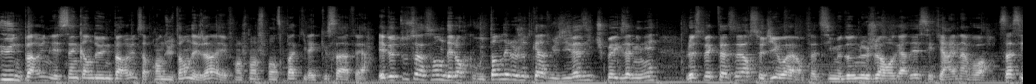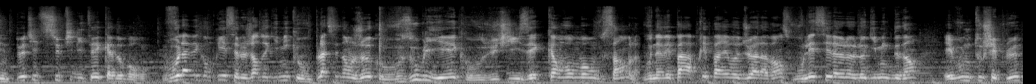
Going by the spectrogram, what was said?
une par une, les 52 une par une, ça prend du temps déjà et franchement, je pense pas qu'il ait que ça à faire. Et de toute façon, dès lors que vous tendez le jeu de cartes, je lui dis vas-y, tu peux examiner, le spectateur se dit ouais, en fait, s'il me donne le jeu à regarder, c'est qu'il n'y a rien à voir. Ça, c'est une petite subtilité cadeau pour vous. Vous l'avez compris, c'est le genre de gimmick que vous placez dans le jeu, que vous oubliez, que vous utilisez quand bon vous semble. Vous n'avez pas à préparer votre jeu à l'avance, vous laissez le, gimmick dedans et vous ne touchez plus.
